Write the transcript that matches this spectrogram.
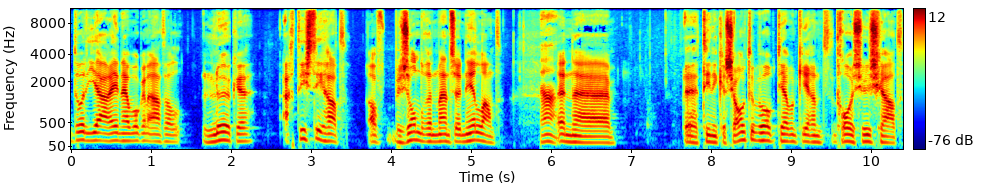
door de jaren heen hebben we ook een aantal leuke artiesten gehad. Of bijzondere mensen in Nederland. Ja. En uh, Tineke Schouten bijvoorbeeld, die hebben een keer in het Roois Huis gehad.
